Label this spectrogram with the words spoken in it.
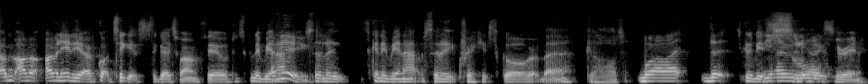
I'm I'm I'm an idiot. I've got tickets to go to Anfield. It's going to be an Have you? absolute. It's going to be an absolute cricket score up there. God, well, I, the It's going to be a The only hope- slaughtering.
